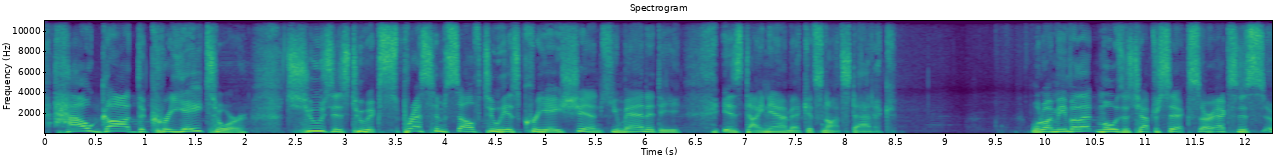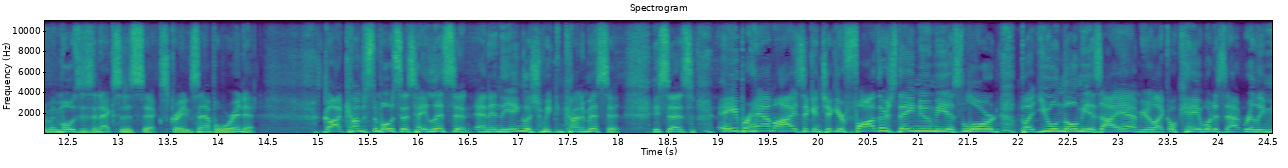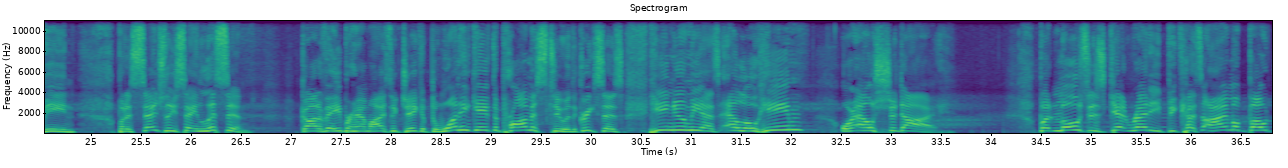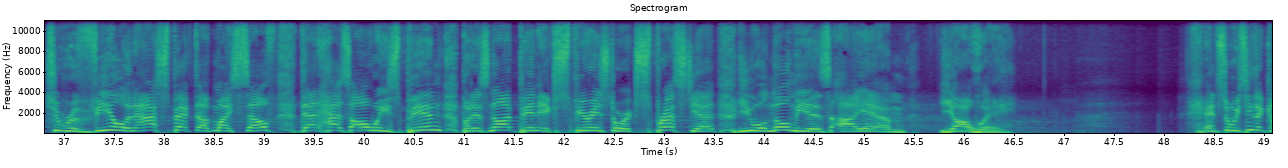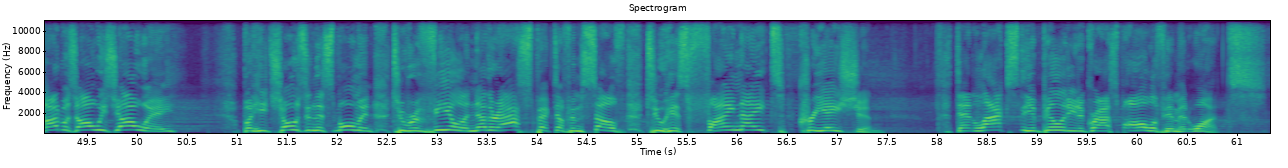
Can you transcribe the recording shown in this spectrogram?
How God, the Creator, chooses to express himself to his creation, humanity, is dynamic, it's not static. What do I mean by that? Moses chapter 6, or Exodus, Moses in Exodus 6, great example, we're in it. God comes to Moses, hey, listen, and in the English we can kind of miss it. He says, Abraham, Isaac, and Jacob, your fathers, they knew me as Lord, but you will know me as I am. You're like, okay, what does that really mean? But essentially he's saying, listen, God of Abraham, Isaac, Jacob, the one he gave the promise to, and the Greek says, he knew me as Elohim or El Shaddai. But Moses, get ready because I'm about to reveal an aspect of myself that has always been, but has not been experienced or expressed yet. You will know me as I am Yahweh. And so we see that God was always Yahweh, but he chose in this moment to reveal another aspect of himself to his finite creation that lacks the ability to grasp all of him at once.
